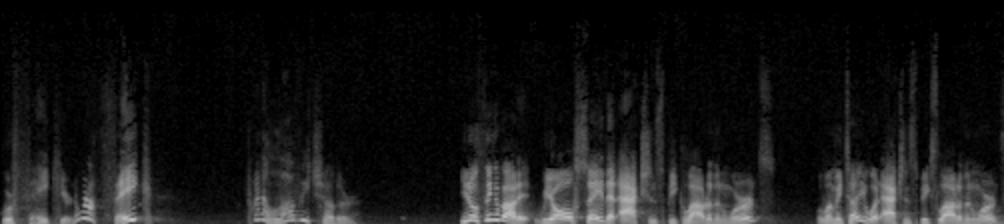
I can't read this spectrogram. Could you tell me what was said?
We're fake here. No, we're not fake. We're trying to love each other. You know, think about it. We all say that actions speak louder than words. Well, let me tell you what action speaks louder than words.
